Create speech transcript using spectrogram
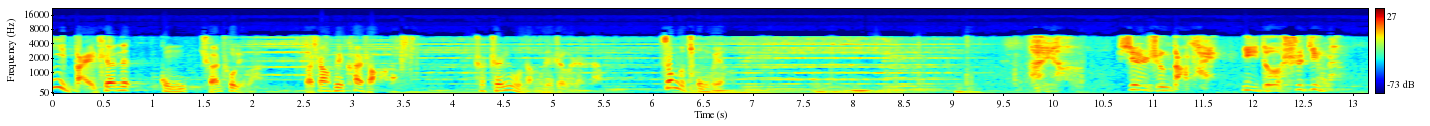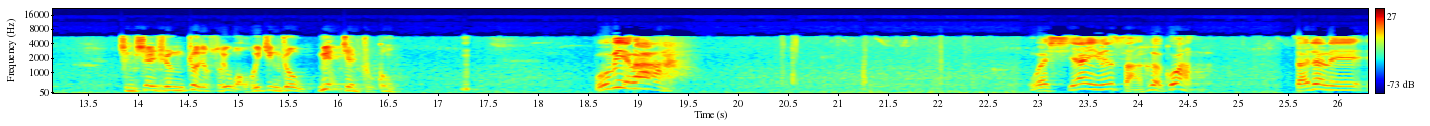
一百天的。公务全处理完，把张飞看傻了。这真有能耐，这个人呢，这么聪明。哎呀，先生大才，易得失敬了，请先生这就随我回荆州面见主公。不必了，我闲云散鹤惯了，在这里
